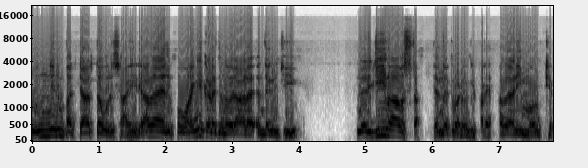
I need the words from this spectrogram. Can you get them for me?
ഒന്നിനും പറ്റാത്ത ഒരു സാഹചര്യം. അതായത് ഇപ്പൊ ഉറങ്ങിക്കിടക്കുന്ന ഒരാൾ എന്തെങ്കിലും ചെയ്യും. നിർജീവാവസ്ഥ എന്നൊക്കെ വേണമെങ്കിൽ പറയാം. അതാണ് ഈ മൗഢ്യം.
